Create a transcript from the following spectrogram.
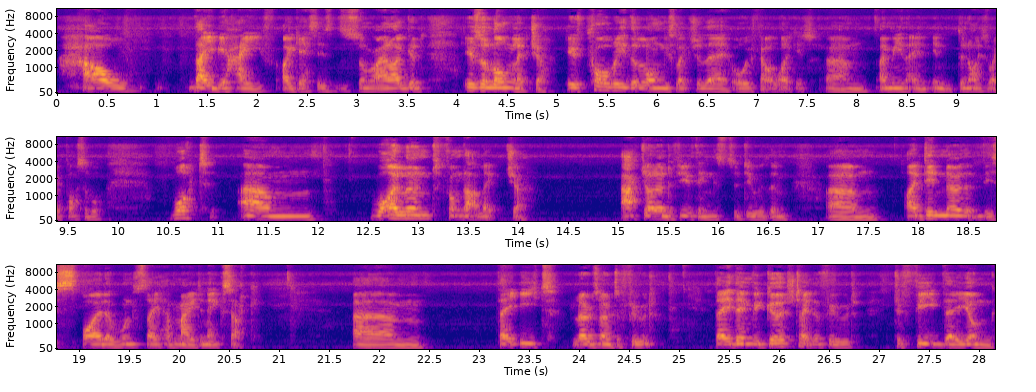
how they behave, I guess is the summary. And I could, it was a long lecture. It was probably the longest lecture there, or it felt like it. Um, I mean in, in the nicest way possible. What um, what I learned from that lecture actually I learned a few things to do with them. Um, I didn't know that this spider, once they have made an egg sac, um, they eat loads and loads of food. They then regurgitate the food to feed their young,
